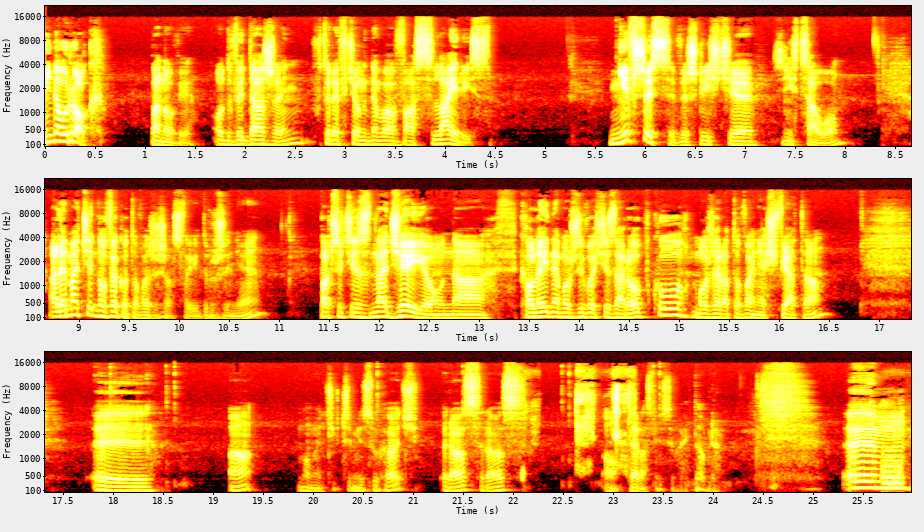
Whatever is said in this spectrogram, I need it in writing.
Minął rok, panowie, od wydarzeń, w które wciągnęła was Lyris. Nie wszyscy wyszliście z nich cało, ale macie nowego towarzysza w swojej drużynie. Patrzycie z nadzieją na kolejne możliwości zarobku, może ratowania świata. Yy, a, momencik, czy mnie słychać? Raz, raz. O, teraz mnie słychać, dobra. Ym,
